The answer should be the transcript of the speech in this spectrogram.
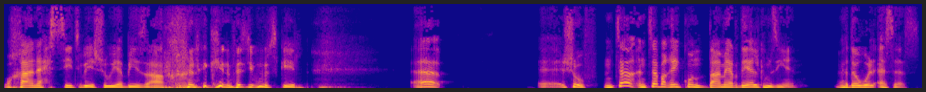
واخا أنا حسيت به شوية bizarre ولكن ماشي مشكل. آه آه، شوف أنت أنت باغي يكون الضمير ديالك مزيان. هذا هو الأساس.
